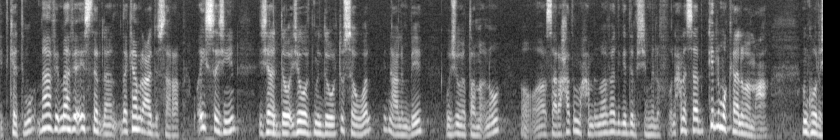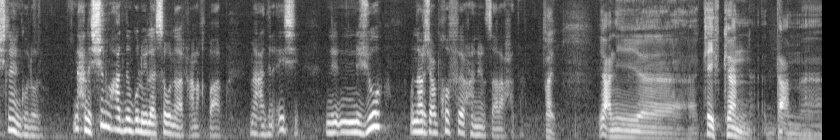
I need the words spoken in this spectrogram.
يتكتموا. ما في ما في أي سر الان ذا كامل عاد يسرب وأي سجين جاء جوفت من دولته سول نعلم به. وجوه يطمئنوه صراحة محمد ما فات قدم شي ملف. ونحن سابق كل مكالمة معاه. نقول إيش لا نقولوا له نحن شنو عاد نقول له لا سوينا عن أخبار؟ ما عندنا أي شيء. نجوه ونرجع بخوف وحنين صراحة. طيب. يعني آه، كيف كان الدعم؟ آه،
